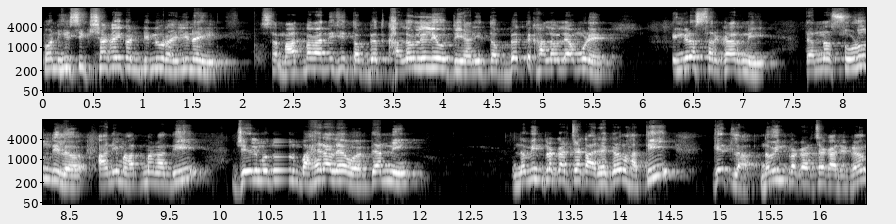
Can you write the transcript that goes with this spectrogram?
पण ही शिक्षा काही कंटिन्यू राहिली नाही. स- महात्मा गांधीची तब्येत खालवलेली होती आणि तब्येत खालवल्यामुळे इंग्रज सरकारने त्यांना सोडून दिलं आणि महात्मा गांधी जेलमधून बाहेर आल्यावर त्यांनी नवीन प्रकारचा कार्यक्रम हाती घेतला. नवीन प्रकारचा कार्यक्रम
